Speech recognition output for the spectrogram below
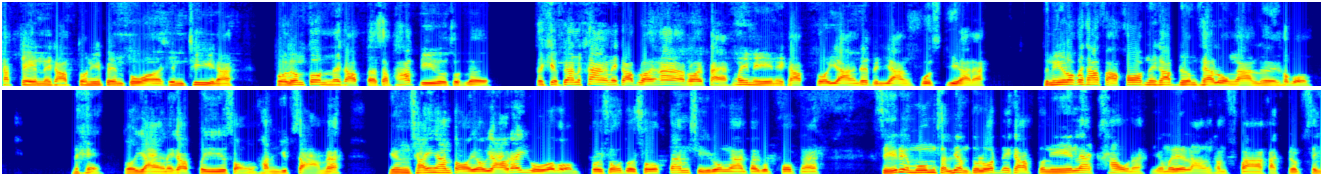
ชัดเจนนะครับ ตัวนี้เป็นตัว MT นทีนะ ตัวเริ่มต้นนะครับ แต่สภาพดีสุดๆเลยตะเข็บด้านข้างนะครับ รอยอ้ารอยแตกไม่มีนะครับ ตัวยางได้เป็นยางฟูสเกียนะตัวนี้ล็อกกระทะฝาครอบนะครับ เดิมแท้โรงงานเลยครับผมนี่ตัวยางนะครับ ปี 2023 นะ ยังใช้งานต่อยาวๆได้อยู่ครับผม ตัวโชคตัวโชคแต้มสีโรงงานไปครบๆนะ สีเหลี่ยมมุมสันเหลี่ยมตัวรถนะครับ ตัวนี้แรกเข้านะ ยังไม่ได้ล้างทำสปาขัดเคลือบสี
